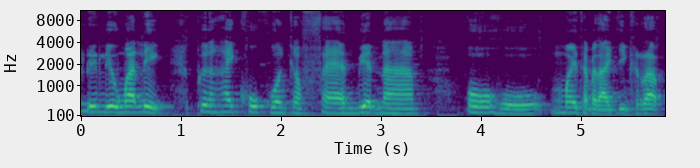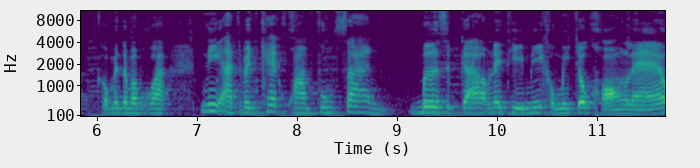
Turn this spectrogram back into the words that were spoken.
หรือลิวมาดริดเพื่อให้คู่ควรกับแฟนเวียดนาม โอ้โห ไม่ธรรมดาจริงครับเขาไม่ต้องมาบอกว่า นี่อาจจะเป็นแค่ความฟุ้งซ่านเบอร์ 19 ในทีมนี้เขามีเจ้าของแล้ว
